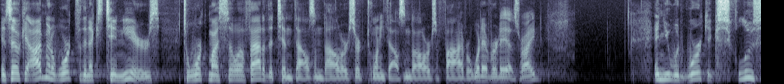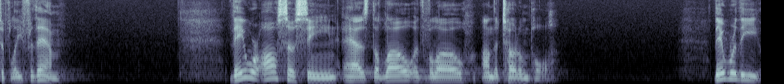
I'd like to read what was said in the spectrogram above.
and say, okay, I'm going to work for the next 10 years to work myself out of the $10,000 or $20,000 or five or whatever it is, right? And you would work exclusively for them. They were also seen as the low of the low on the totem pole. They were the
